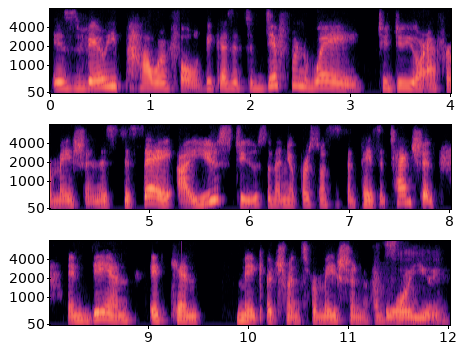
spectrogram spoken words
is very powerful because it's a different way to do your affirmation. Is to say i used to so then your personal assistant pays attention and then it can make a transformation Absolutely. for you.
